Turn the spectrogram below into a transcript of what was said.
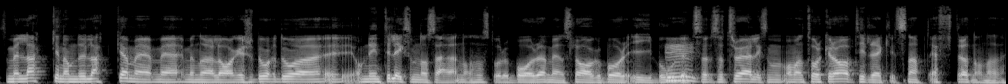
Så med lacken, om du lackar med, med, med några lager, så då, då, eh, om det inte är liksom någon, så här, någon som står och borrar med en slagborr i bordet, Mm. så, så tror jag liksom, om man torkar av tillräckligt snabbt efter att någon har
